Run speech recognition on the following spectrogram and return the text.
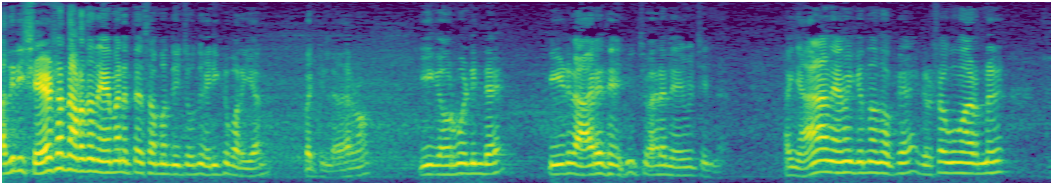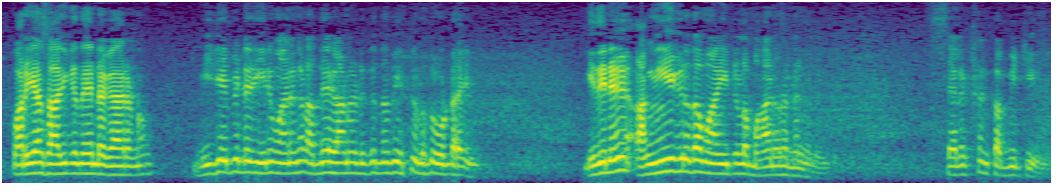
അതിനുശേഷം നടന്ന നിയമനത്തെ സംബന്ധിച്ചൊന്നും എനിക്ക് പറയാൻ പറ്റില്ല. കാരണം ഈ ഗവൺമെന്റിന്റെ കീഴിൽ ആരെ നിയമിച്ചു ആരെ നിയമിച്ചില്ല. അത് ഞാനാ നിയമിക്കുന്നതെന്നൊക്കെ കൃഷ്ണകുമാറിന് പറയാൻ സാധിക്കുന്നതിന്റെ കാരണം ബി ജെ പിന്റെ തീരുമാനങ്ങൾ അദ്ദേഹമാണ് എടുക്കുന്നത് എന്നുള്ളത് ഇതിന് അംഗീകൃതമായിട്ടുള്ള മാനദണ്ഡങ്ങളുണ്ട്. സെലക്ഷൻ കമ്മിറ്റിയുണ്ട്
